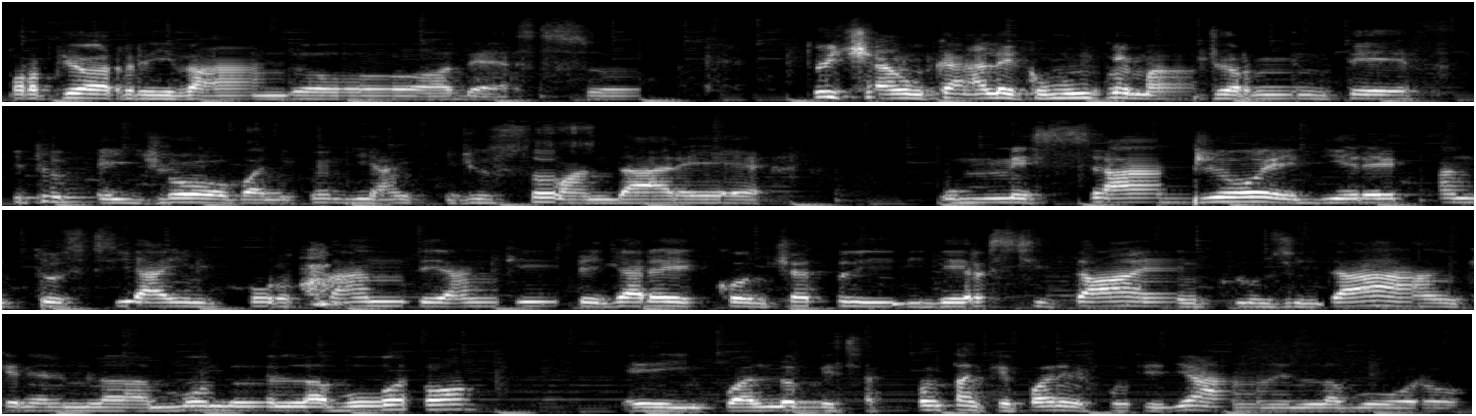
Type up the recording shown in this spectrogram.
proprio arrivando adesso. Twitch è un canale comunque maggiormente fluido dei giovani, quindi è anche giusto mandare un messaggio e dire quanto sia importante anche spiegare il concetto di diversità e inclusività anche nel mondo del lavoro e in quello che si affronta anche poi nel quotidiano nel lavoro.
